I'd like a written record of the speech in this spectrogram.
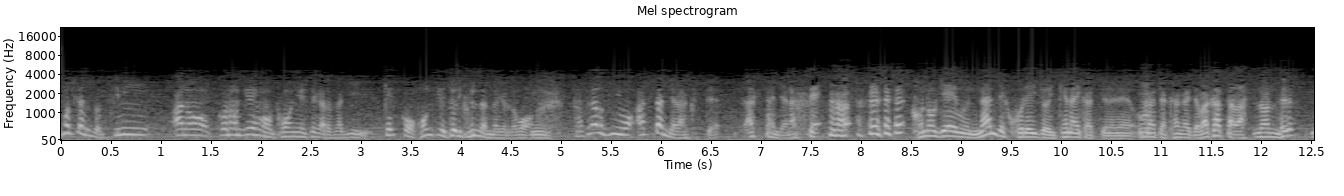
もしかすると君あのこのゲームを購入してから先結構本気で取り組んだんだけれどもうんさすがの君も飽きたんじゃなくて飽きたんじゃなくて、このゲームなんでこれ以上いけないかっていうのね、お母ちゃん考えて分かったわ。なんで？イージ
